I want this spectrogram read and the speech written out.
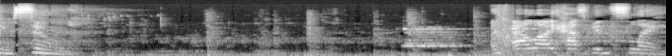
resurrecting soon. An ally has been slain.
